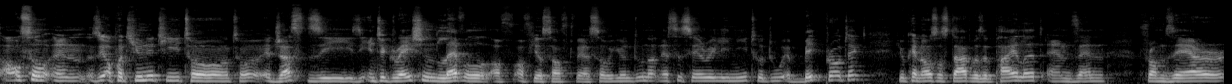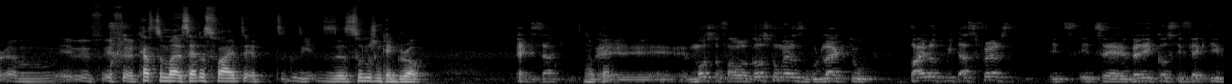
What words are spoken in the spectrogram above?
also an, the opportunity to to adjust the the integration level of, of your software. So you do not necessarily need to do a big project. You can also start with a pilot, and then from there, um, if, if a customer is satisfied, it, the, the solution can grow. Exactly. Okay. Uh, most of our customers would like to pilot with us first. It's it's a very cost-effective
